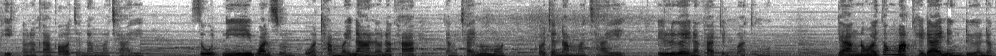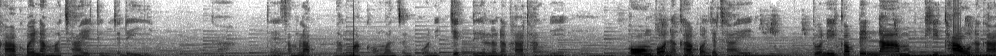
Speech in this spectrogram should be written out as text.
พริกแล้วนะคะ ก็จะนำมาใช้ สูตรนี้วันสวนครัวทำไว้นานแล้วนะคะ ยังใช้ไม่หมดก็จะนำมาใช้เรื่อยๆนะคะ จนกว่าจะหมด อย่างน้อยต้องหมักให้ได้ 1 เดือนนะคะ ค่อยนำมาใช้ถึงจะดีค่ะแต่สำหรับน้ำหมักของวันสวนครัวนี่7เดือนแล้วนะคะถังนี้ กองก่อนนะคะก่อนจะใช้ ตัวนี้ก็เป็นน้ำขี้เถ้านะคะ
